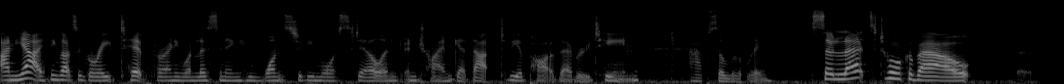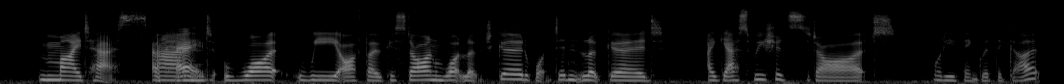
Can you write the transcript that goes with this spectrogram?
and yeah, I think that's a great tip for anyone listening who wants to be more still and, and try and get that to be a part of their routine. Absolutely. So let's talk about uh, my tests Okay. and what we are focused on, what looked good, what didn't look good. I guess we should start. What do you think with the gut?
